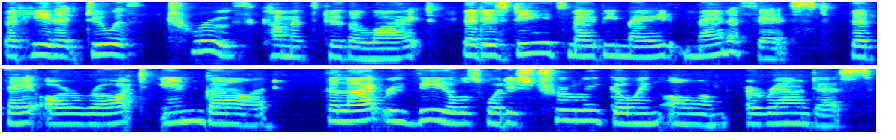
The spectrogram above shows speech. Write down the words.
But he that doeth truth cometh to the light, that his deeds may be made manifest, that they are wrought in God. The light reveals what is truly going on around us.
